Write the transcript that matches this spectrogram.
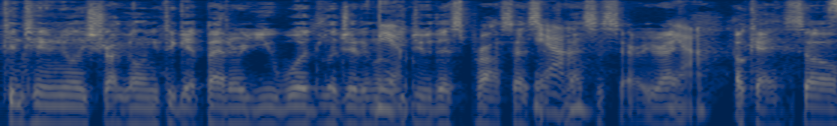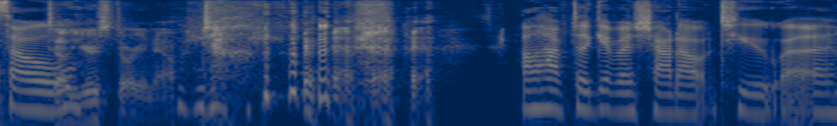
continually struggling to get better, you would legitimately Yeah. do this process Yeah. if necessary, right? Yeah. Okay, so, So- tell your story now. I'll have to give a shout out to uh,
